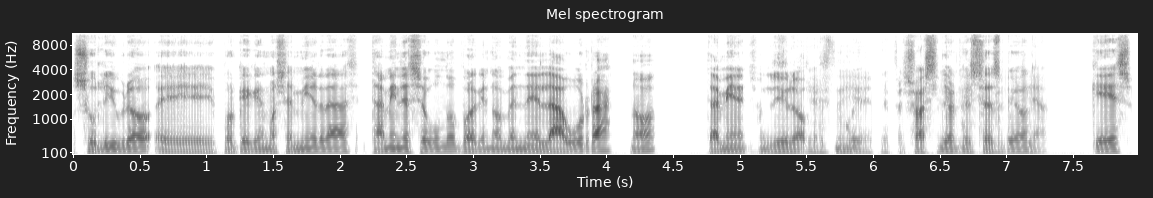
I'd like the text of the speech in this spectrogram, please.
su libro, eh, ¿Por qué queremos en mierdas? También el segundo, ¿Por qué nos vende la burra? ¿no? También es un libro de, de persuasión, de que es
